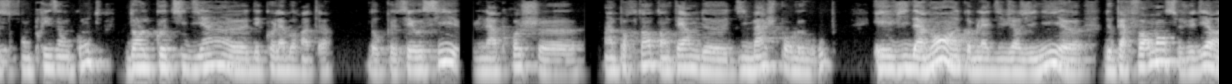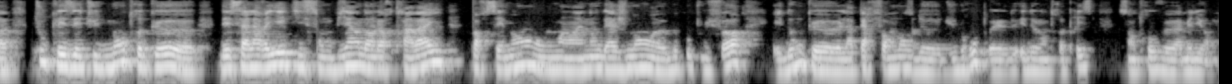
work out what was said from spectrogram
sont pris en compte dans le quotidien des collaborateurs. Donc c'est aussi une approche importante en termes d'image pour le groupe évidemment, hein, comme l'a dit Virginie, euh, de performance. Je veux dire, euh, toutes les études montrent que euh, des salariés qui sont bien dans leur travail, forcément, ont un engagement beaucoup plus fort, et donc la performance du groupe et de l'entreprise s'en trouve améliorée.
